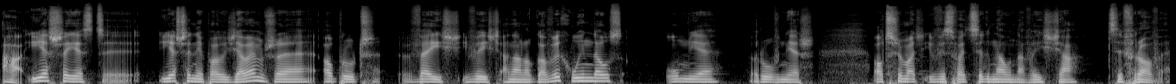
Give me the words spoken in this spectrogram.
A, jeszcze jest, y, jeszcze nie powiedziałem, że oprócz wejść i wyjść analogowych, Windows umie również otrzymać i wysłać sygnał na wejścia cyfrowe.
